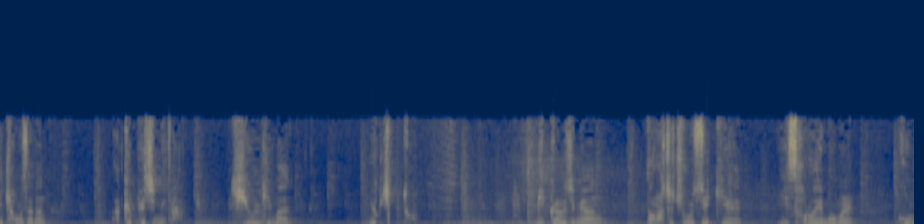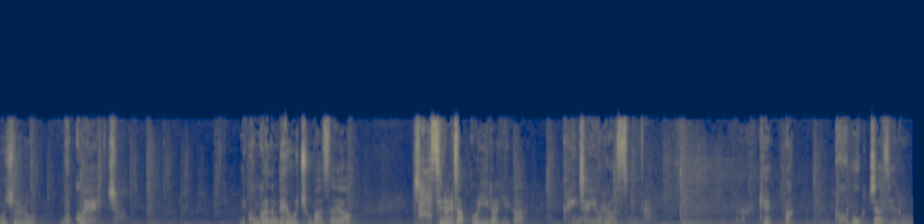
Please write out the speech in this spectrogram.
이 경사는 급해집니다. 기울기만 60도. 미끄러지면 떨어져 죽을 수 있기에 이 서로의 몸을 고무줄로 묶어야 했죠. 이 공간은 매우 좁아서요. 자세를 잡고 일하기가 굉장히 어려웠습니다. 이렇게 막 포복 자세로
